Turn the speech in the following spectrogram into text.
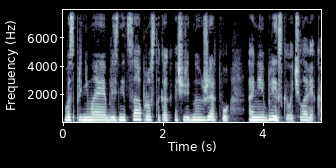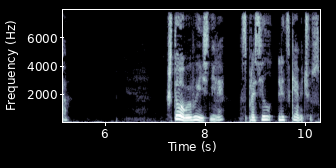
воспринимая близнеца просто как очередную жертву, а не близкого человека. «Что вы выяснили?» — спросил Лицкевичус.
